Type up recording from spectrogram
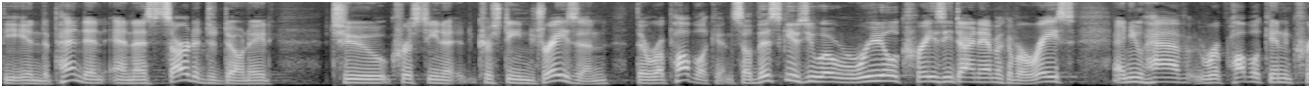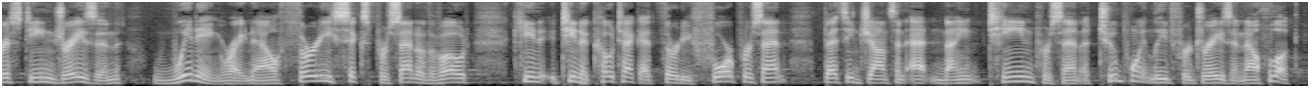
the independent, and has started to donate to Christina, Christine Drazan, the Republican. So this gives you a real crazy dynamic of a race, and you have Republican Christine Drazan winning right now, 36% of the vote. Tina Kotek at 34%, Betsy Johnson at 19%, a two-point lead for Drazan. Now look,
